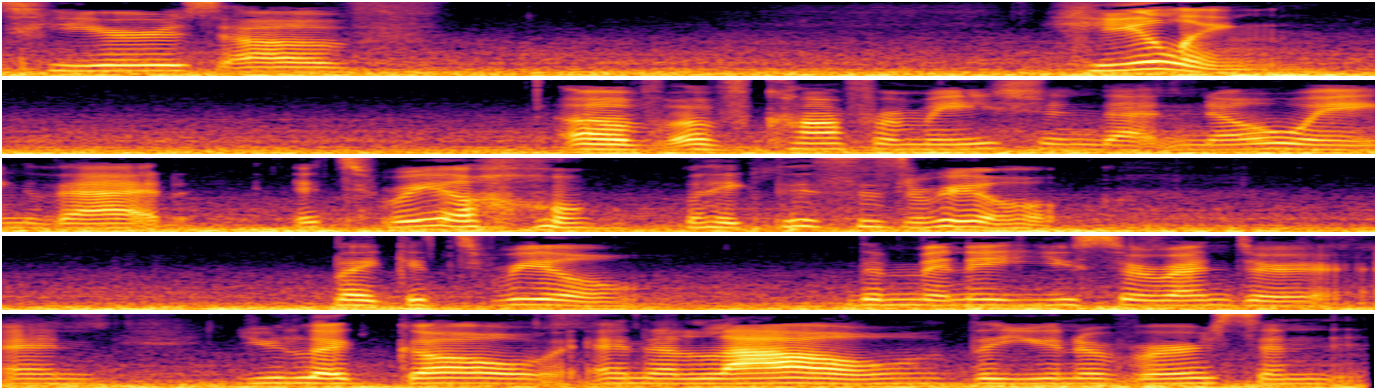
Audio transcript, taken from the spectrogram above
tears of healing, of, of confirmation that knowing that it's real. like, this is real. Like, it's real the minute you surrender and you let go and allow the universe and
